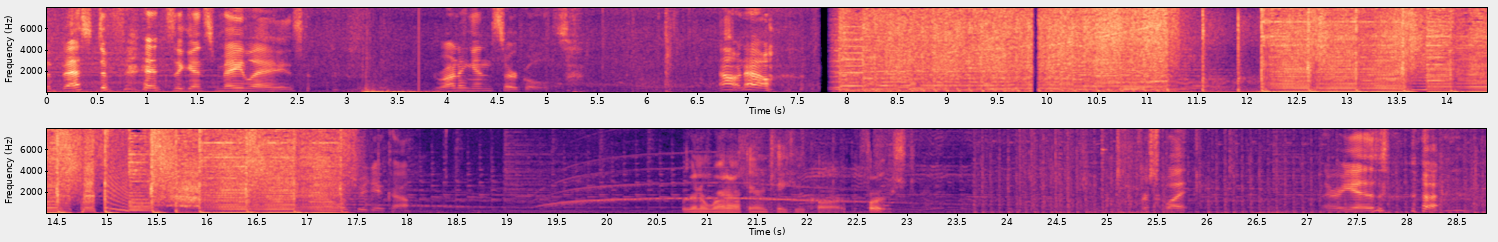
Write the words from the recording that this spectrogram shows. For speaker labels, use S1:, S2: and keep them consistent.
S1: The best defense against melees. Running in circles. Oh no. What should we do, Kyle?
S2: We're gonna run out there and take your car. But first,
S1: First what? There he is.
